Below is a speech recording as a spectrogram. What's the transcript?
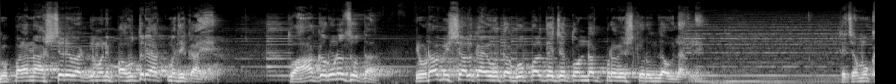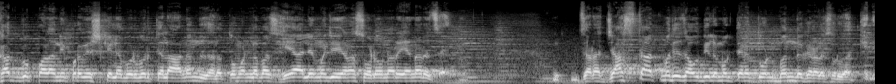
गोपाळांना आश्चर्य वाटलं म्हणे पाहू आतमध्ये काय आहे. तो हा करूनच होता. एवढा विशाल काय होता? गोपाळ त्याच्या तोंडात प्रवेश करून जाऊ लागले. त्याच्या मुखात गोपाळाने प्रवेश केल्याबरोबर त्याला आनंद झाला. तो म्हणला बस हे आले म्हणजे यांना सोडवणारं येणारच आहे. जरा जास्त आतमध्ये जाऊ दिलं मग त्याने तोंड बंद करायला सुरुवात केली.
